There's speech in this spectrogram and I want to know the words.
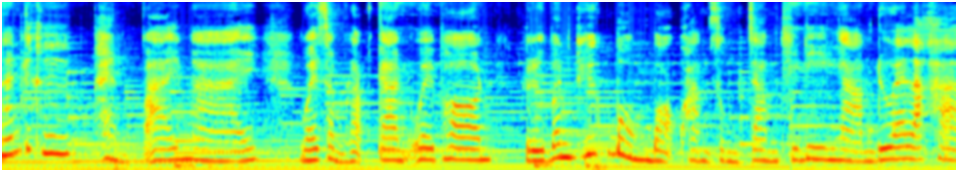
นั่นก็คือแผ่นป้ายไม้ ไว้สำหรับการอวยพร หรือบันทึกบ่งบอกความทรงจำที่ดีงามด้วยล่ะค่ะ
